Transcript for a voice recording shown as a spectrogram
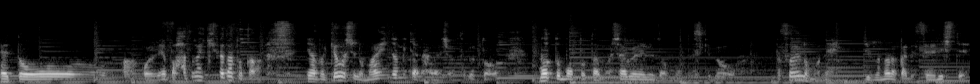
えっと、あこれやっぱ働き方とか、やっぱ教師のマインドみたいな話をすると、もっともっと多分喋れると思うんですけど、そういうのもね、自分の中で整理して、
